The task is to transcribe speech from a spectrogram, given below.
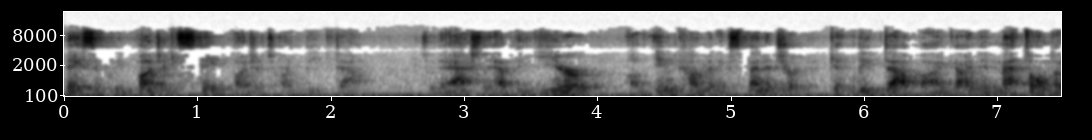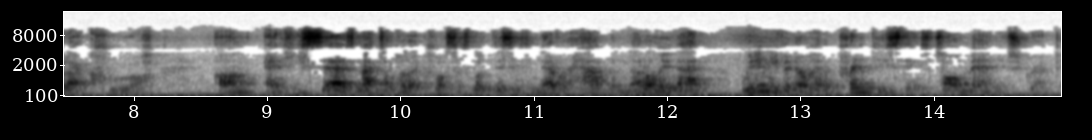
basically budgets, state budgets are leaked out. So they actually have the year of income and expenditure get leaked out by a guy named Mathon de la Cour. Um, and he says, Mathon de la Cour says, look, this has never happened. Not only that, we didn't even know how to print these things. It's all manuscript.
